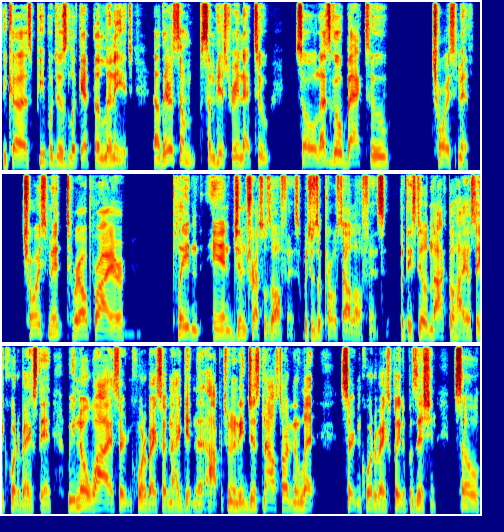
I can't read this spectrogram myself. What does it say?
because people just look at the lineage. Now there's some some history in that too. So let's go back to Troy Smith. Troy Smith, Terrell Pryor played in, in, Jim Tressel's offense, which was a pro style offense, but they still knocked Ohio State quarterbacks in. We know why certain quarterbacks are not getting the opportunity. Just now starting to let certain quarterbacks play the position. So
